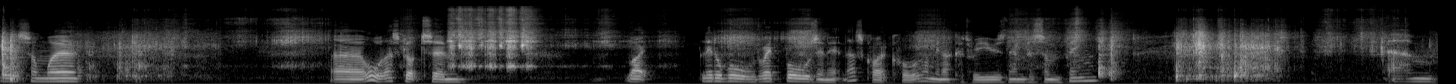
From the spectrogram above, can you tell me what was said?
here somewhere. Uh, oh, that's got some like little balls, red balls in it. That's quite cool. I mean, I could reuse them for something. Um,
